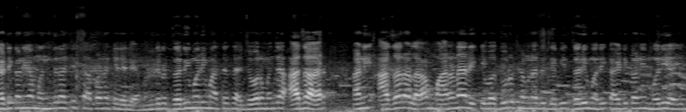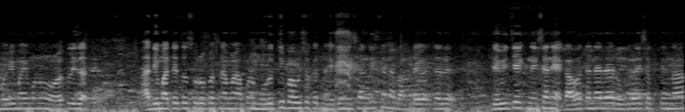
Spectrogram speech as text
या ठिकाणी या मंदिराची स्थापना केलेली आहे. मंदिर जरीमरी मातेचं आहे. जोवर म्हणजे आजार आणि आजाराला मारणारी किंवा दूर ठेवणारी देवी जरीमरी. काही ठिकाणी मरी आई मरीमाई म्हणून ओळखली जाते. आदिमातेचं स्वरूप असल्यामुळे आपण मूर्ती पाहू शकत नाही. जे निशाण दिसते ना बांगड्या घातलेले देवीची एक निशाणी आहे. गावात येणाऱ्या रुद्राई शक्तींना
